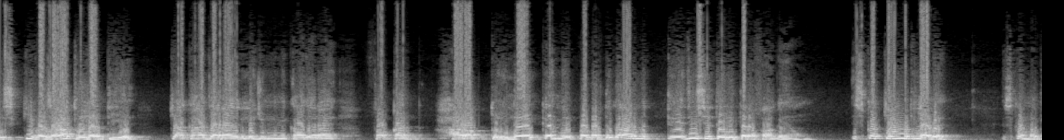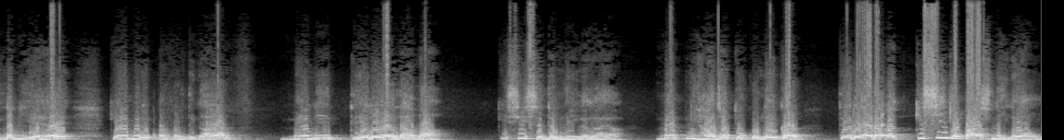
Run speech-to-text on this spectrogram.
اس کی وضاحت ہو جاتی ہے۔ کیا کہا جا رہا ہے؟ اگلے جملے میں کہا جا رہا ہے فقط حرب تو میرے پروردگار، میں تیزی سے تیری طرف آ گیا ہوں۔ اس کا کیا مطلب ہے؟ اس کا مطلب یہ ہے کہ میرے پروردگار، میں نے تیرے علاوہ کسی سے دل نہیں لگایا۔ میں اپنی حاجتوں کو لے کر تیرے علاوہ کسی کے پاس نہیں گیا ہوں۔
